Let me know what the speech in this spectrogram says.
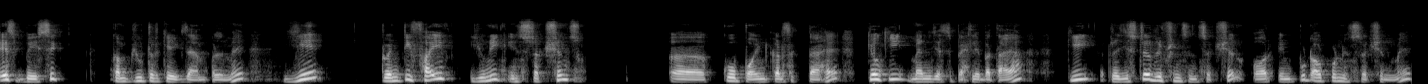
इस बेसिक कंप्यूटर के एग्ज़ाम्पल में ये 25 यूनिक इंस्ट्रक्शंस को पॉइंट कर सकता है, क्योंकि मैंने जैसे पहले बताया कि रजिस्टर रेफरेंस इंस्ट्रक्शन और इनपुट आउटपुट इंस्ट्रक्शन में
